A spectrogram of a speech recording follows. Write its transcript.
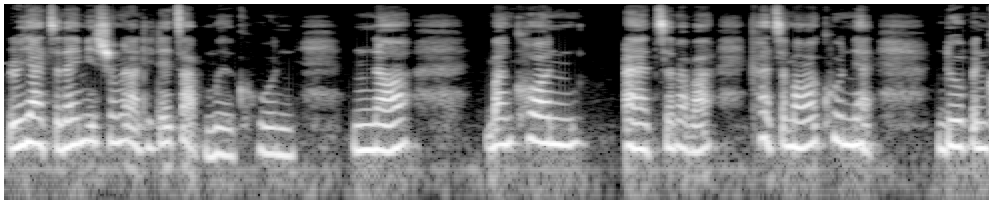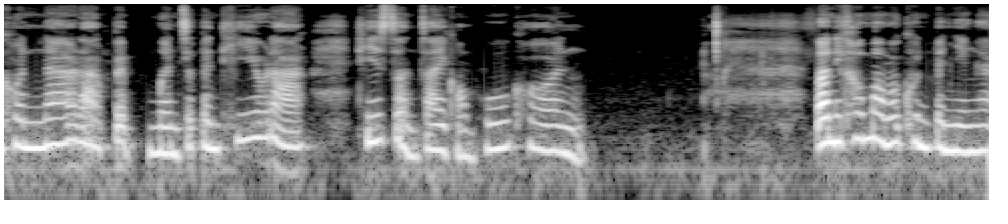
หรืออยากจะได้มีช่วงเวลาที่ได้จับมือคุณ เนาะ บางคน อาจจะแบบว่าเขาจะมองว่าคุณเนี่ยดูเป็นคนน่ารักแบบเหมือนจะเป็นที่รักที่สนใจของผู้คน ตอนนี้เขามองว่าคุณเป็นยังไง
